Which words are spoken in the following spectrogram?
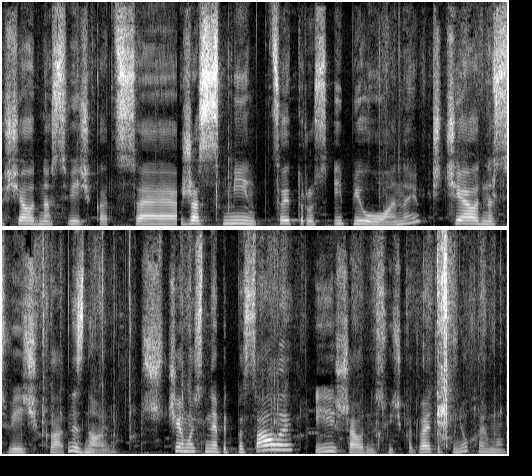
Ще одна свічка це жасмін, цитрус і піони. Ще одна свічка, не знаю, чимось не підписали. І ще одна свічка. Давайте понюхаємо.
